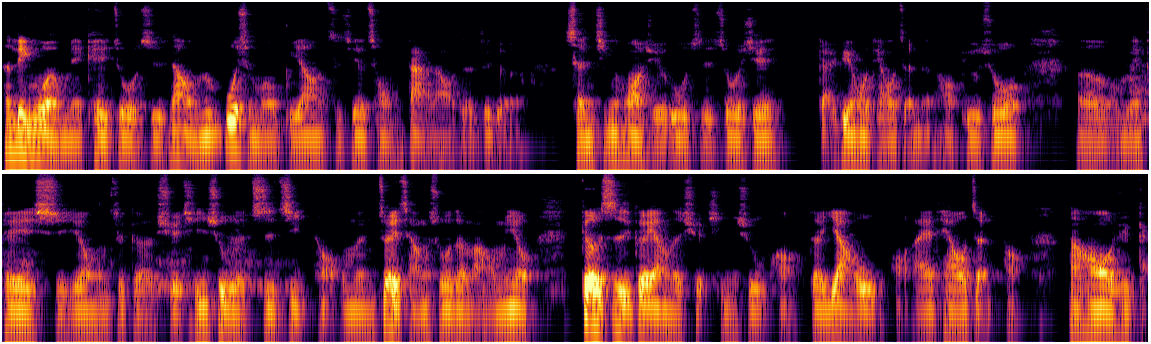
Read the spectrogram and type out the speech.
那另外我们也可以做的是，那我们为什么不要直接从大脑的这个神经化学物质做一些改变或调整的？哈，比如说呃，我们可以使用这个血清素的制剂哈。我们最常说的嘛，我们有各式各样的血清素哈的药物哈来调整哈。然后去改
